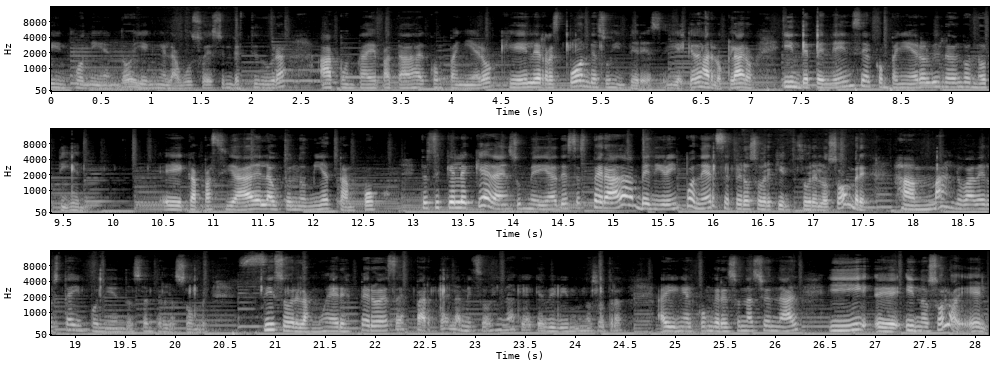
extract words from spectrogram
imponiendo y en el abuso de su investidura a punta de patadas al compañero que le responde a sus intereses. Y hay que dejarlo claro, independencia el compañero Luis Redondo no tiene. Eh, capacidad de la autonomía tampoco. Entonces, ¿qué le queda en sus medidas desesperadas? Venir a imponerse, pero ¿sobre quién? Sobre los hombres. Jamás lo va a ver usted imponiéndose entre los hombres. Sí, sobre las mujeres, pero esa es parte de la misógina que, vivimos nosotras ahí en el Congreso Nacional y, eh, y no solo él,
